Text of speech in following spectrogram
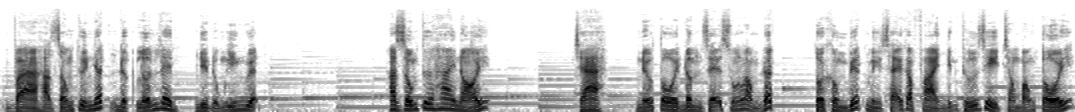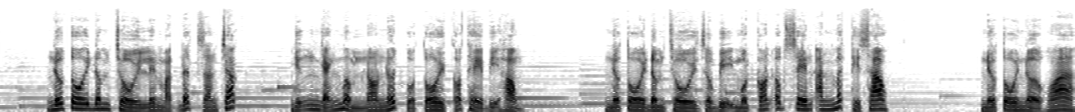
Và hạt giống thứ nhất được lớn lên như đúng ý nguyện. Hạt giống thứ hai nói, Cha, nếu tôi đâm rễ xuống lòng đất, tôi không biết mình sẽ gặp phải những thứ gì trong bóng tối, nếu tôi đâm chồi lên mặt đất rắn chắc, những nhánh mầm non nớt của tôi có thể bị hỏng. Nếu tôi đâm chồi rồi bị một con ốc sên ăn mất thì sao? Nếu tôi nở hoa,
